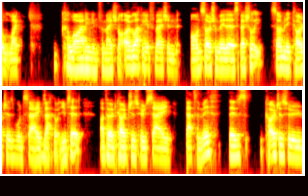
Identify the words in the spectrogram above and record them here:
like colliding information or overlapping information on social media, especially, so many coaches would say exactly what you've said. I've heard coaches who say that's a myth. There's coaches who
